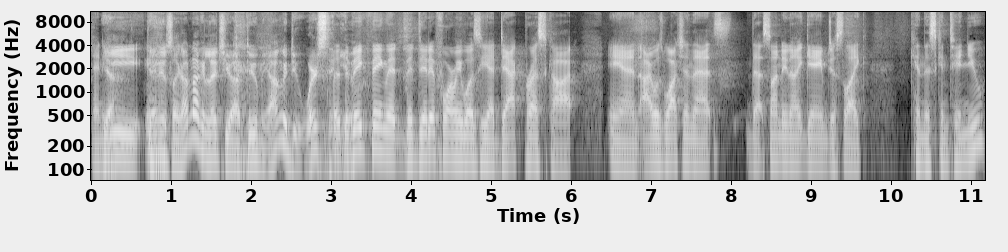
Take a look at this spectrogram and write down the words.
and Yeah. he. Daniel's like, I'm not going to let you outdo me. I'm going to do worse than The, you. the big thing that, that did it for me was he had Dak Prescott, and I was watching that that Sunday night game, just like, can this continue?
